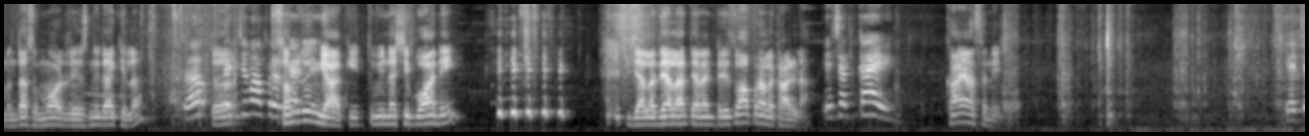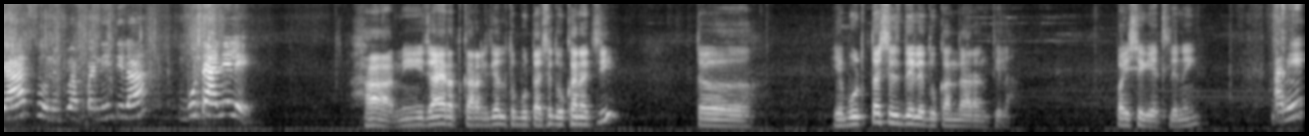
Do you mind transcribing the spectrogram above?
म्हणता असं मॉड ड्रेसने दाखिला. तर समजून. घ्या की तुम्ही नशीबवान आहे. ज्याला द्याला त्याला ड्रेस वापरायला काढला. याच्यात काय? काय असं याच्यात? याच्यात बाप्पांनी तिला बूट आणले. हा मी जाहिरात करायला गेलो बुटाच्या दुकानाची. तर हे बूट तसेच दिले दुकानदाराने तिला. पैसे घेतले नाही. आणि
